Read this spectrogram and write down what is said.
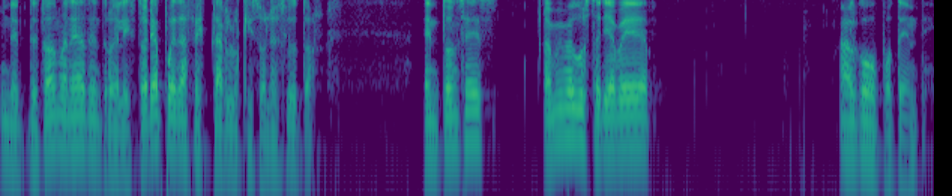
de, todas maneras dentro de la historia puede afectar lo que hizo Lex Luthor. Entonces, a mí me gustaría ver algo potente,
